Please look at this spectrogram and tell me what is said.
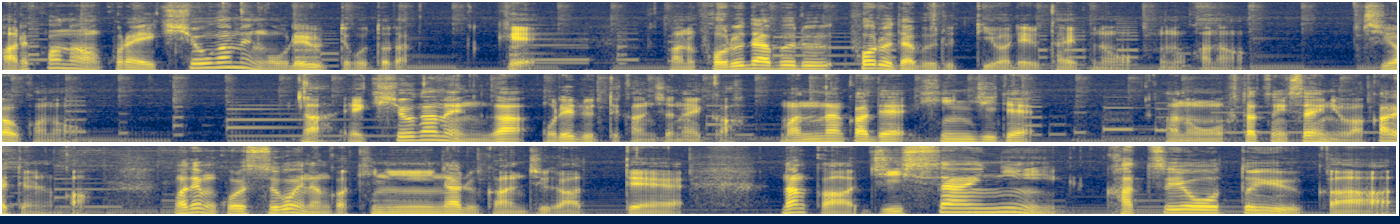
あ、あれかな？これ液晶画面が折れるってことだっけ？あの、フォルダブル、フォルダブルって言われるタイプのものかな？違うかな？あ、液晶画面が折れるって感じじゃないか。真ん中でヒンジで、あの、2つに左右に分かれてるのか。まあでもこれすごいなんか気になる感じがあって、なんか実際に活用というか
